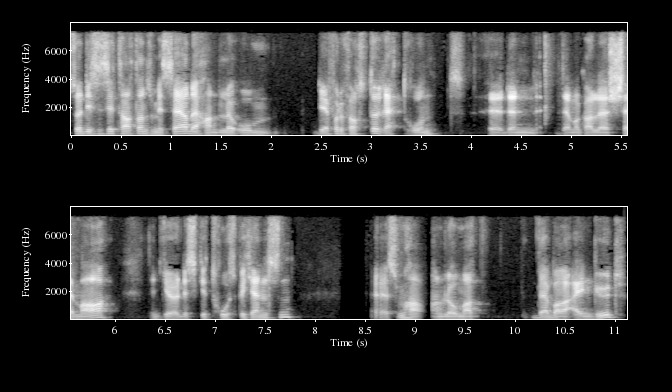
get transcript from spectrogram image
Så disse sitatene som vi ser, det handler om De er for det første rett rundt eh, den, det man kaller shema, den jødiske trosbekjennelsen, eh, som handler om at det er bare én Gud.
